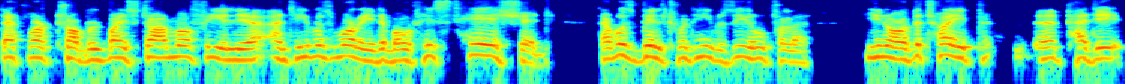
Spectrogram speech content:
that were troubled by Storm Ophelia, and he was worried about his hay shed that was built when he was a young fella. You know, the type, uh, Paddy,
